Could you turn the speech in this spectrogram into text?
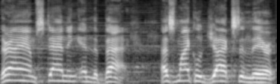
there I am standing in the back. That's Michael Jackson there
